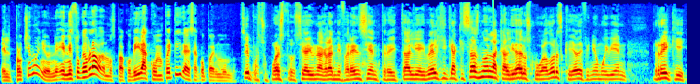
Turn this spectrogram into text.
el próximo año, en esto que hablábamos, Paco, de ir a competir a esa Copa del Mundo. Sí, por supuesto, sí hay una gran diferencia entre Italia y Bélgica, quizás no en la calidad de los jugadores, que ya definió muy bien Ricky,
